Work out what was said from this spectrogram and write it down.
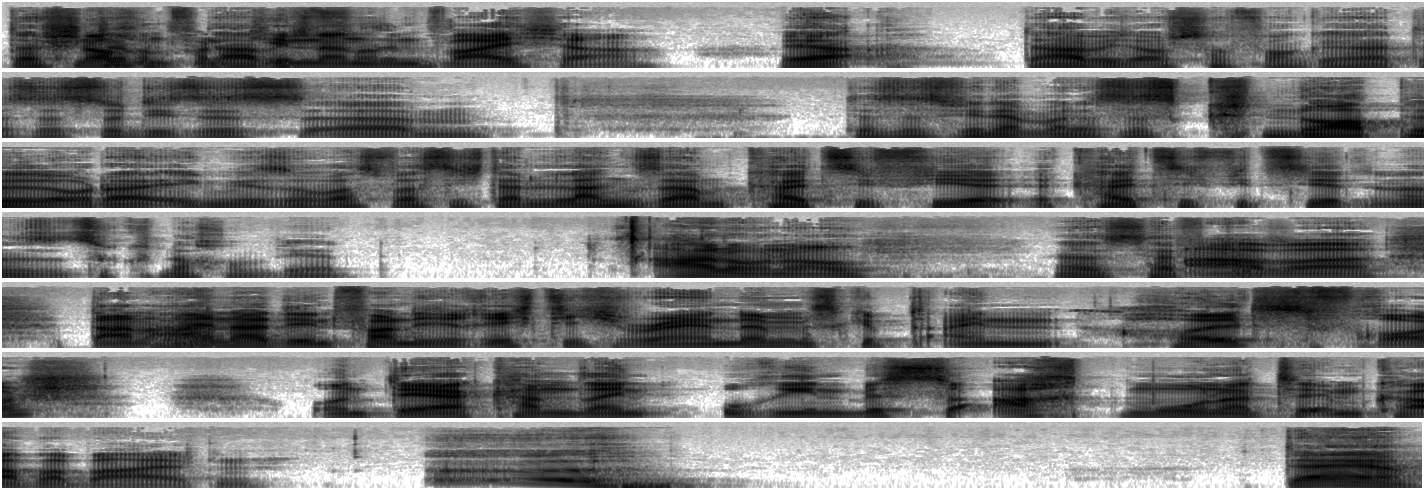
das Knochen stimmt. von Da Kindern von- sind weicher. Ja, da habe ich auch schon von gehört. Das ist so dieses, ähm, das ist, wie nennt man das? Das ist Knorpel oder irgendwie sowas, was sich dann langsam äh, kalzifiziert und dann so zu Knochen wird. I don't know. Das ist heftig. Aber dann Ja. einer, den fand ich richtig random. Es gibt einen Holzfrosch und der kann sein Urin bis zu acht Monate im Körper behalten. Ugh. Damn.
